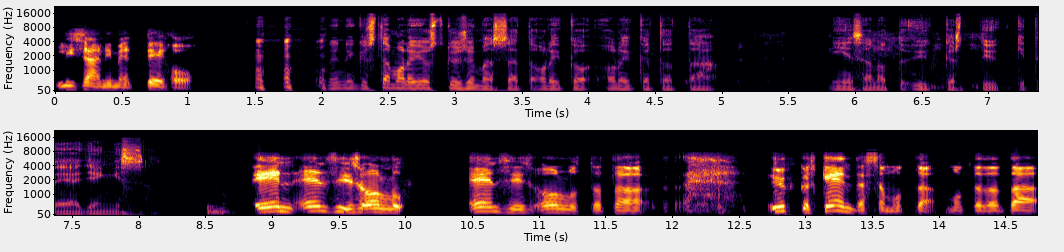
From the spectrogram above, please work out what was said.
lisää nimen Teho. niin, niin kuin sitä mä olin just kysymässä, että olitko, olitko tota, niin sanottu ykköstykki teidän jengissä? En, en siis ollut, en siis ollut tota, ykköskentässä, mutta, mutta tota,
